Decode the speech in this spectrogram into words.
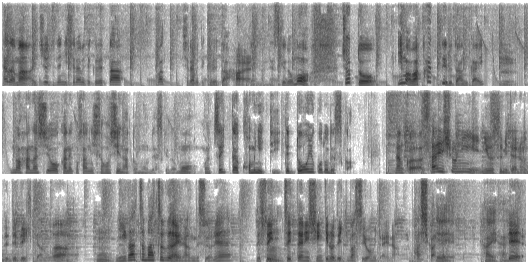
ただまあ、一応事前に調べてくれたは調べてくれたはいみたいなんですけども、ちょっと今分かってる段階うん。の話を金子さんにしてほしいなと思うんですけども、これツイッターコミュニティってどういうことですか？なんか最初にニュースみたいなので出てきたのが、うん。2月末ぐらいなんですよね。で、ツイ,、うんツイッターに新機能できますよ、みたいな。確かに。ええ。はいはい。、で、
